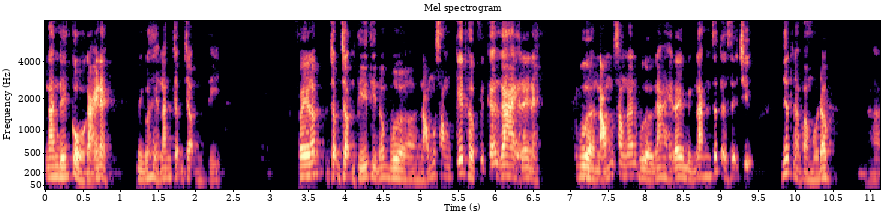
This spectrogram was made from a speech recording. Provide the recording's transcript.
lăn đến cổ gáy này mình có thể lăn chậm chậm một tí. Phê lắm chậm chậm tí thì nó vừa nóng xong kết hợp với cái gai ở đây này. Vừa nóng xong nó vừa gai ở đây mình lăn rất là dễ chịu nhất là vào mùa đông. À,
